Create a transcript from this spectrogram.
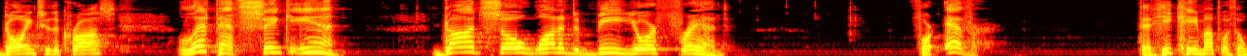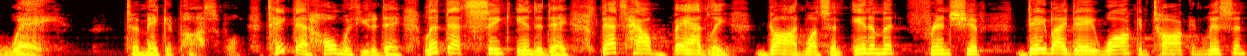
going to the cross. Let that sink in. God so wanted to be your friend forever that he came up with a way to make it possible. Take that home with you today. Let that sink in today. That's how badly God wants an intimate friendship day by day, walk and talk and listen.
